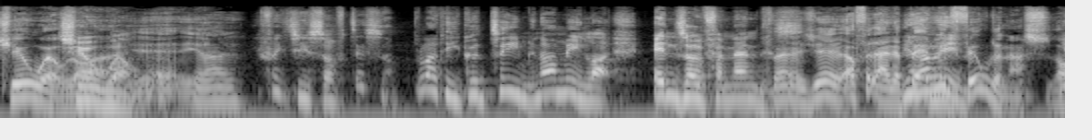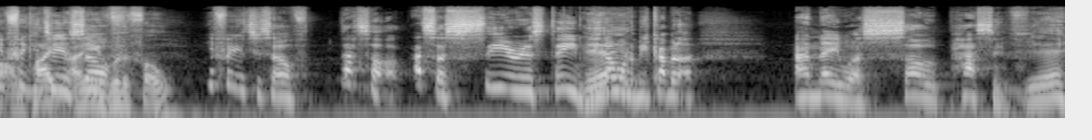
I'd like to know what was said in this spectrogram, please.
Chilwell. Chilwell. Like, yeah, you know. you think to yourself, this is a bloody good team. You know what I mean? Like Enzo Fernandez. Yeah, I think they had a You better midfield than us. Like, think thinking to paper, you yourself- would have thought. you think to yourself, that's a that's a serious team. You Yeah. don't want to be coming up. And they were so passive. Yeah.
